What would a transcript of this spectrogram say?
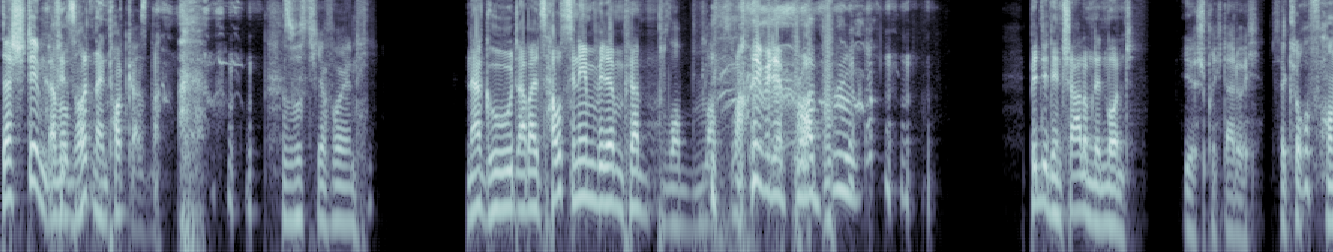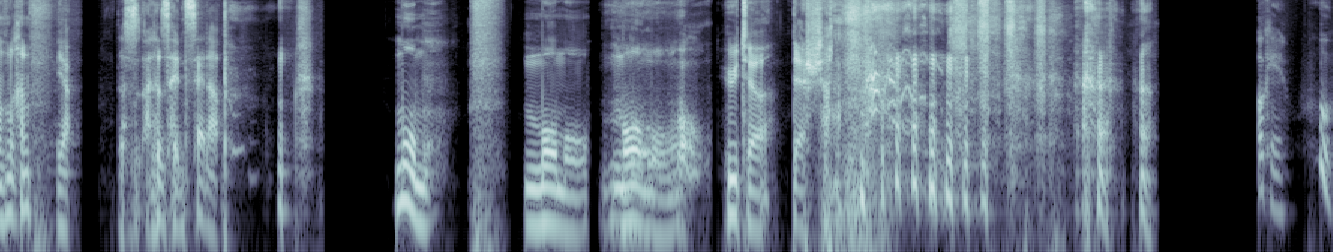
Das stimmt, aber Wir sollten einen Podcast machen. das wusste ich ja vorher nicht. Na gut, aber als Haustier nehmen wir den. Binde den Schal um den Mund. Hier, sprich dadurch. Ist der Chloroform dran? Das ist alles ein Setup. Momo. Momo. Momo. Hüter der Schatten. Okay. Huh.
